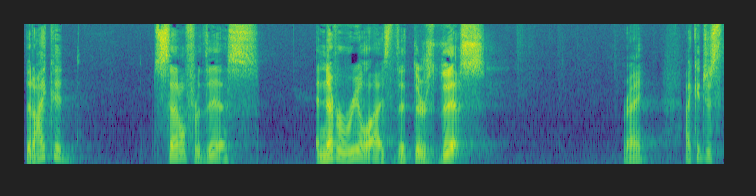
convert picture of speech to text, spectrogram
that I could settle for this and never realize that there's this. Right? I could just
